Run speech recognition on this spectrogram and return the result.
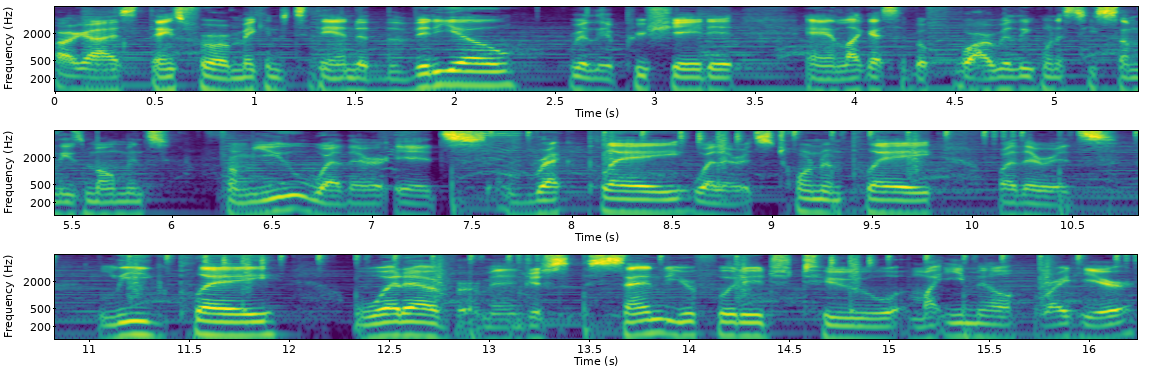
Alright guys, thanks for making it to the end of the video. Really appreciate it. And like I said before, I really want to see some of these moments from you, whether it's rec play, whether it's tournament play, whether it's league play, whatever, man. Just send your footage to my email right here.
